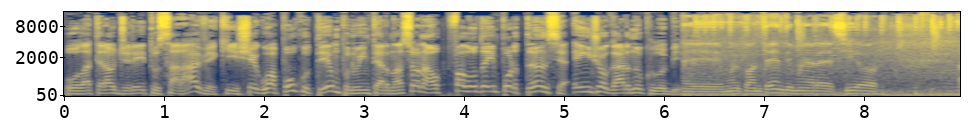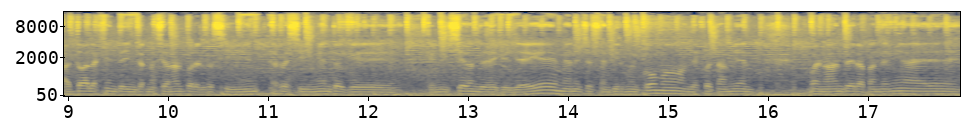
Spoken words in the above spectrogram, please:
O lateral direito Saravia, que chegou há pouco tempo no Internacional, falou da importância em jogar no clube. Muy contento y muy agradecido a toda la gente internacional por el recibimiento, que, que me hicieron desde que llegué, me han hecho sentir muy cómodo. Después también, bueno, antes de la pandemia he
